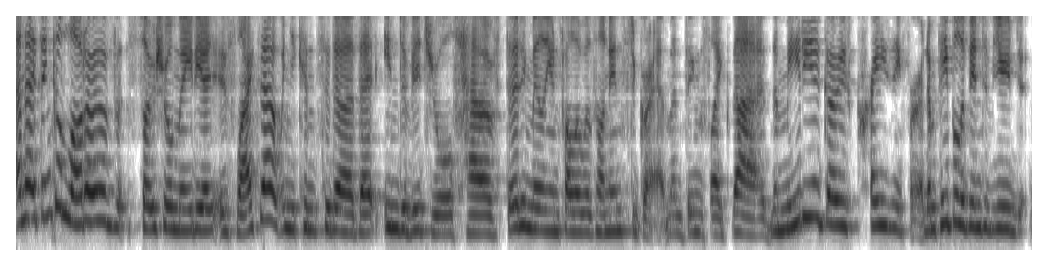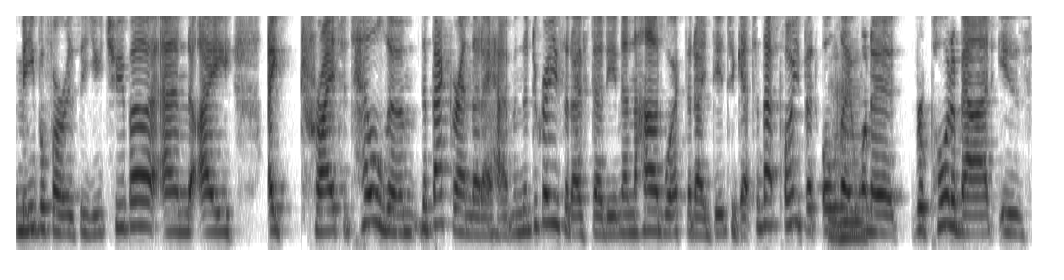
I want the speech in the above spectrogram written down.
and I think a lot of social media is like that when you consider that individuals have 30 million followers on Instagram and things like that. The media goes crazy for it. And people have interviewed me before as a YouTuber, and I I try to tell them the background that I have and the degrees that I've studied and the hard work that I did to get to that point. But all they Mhm. want to report about is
